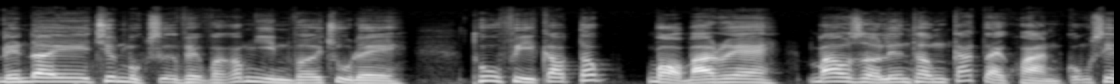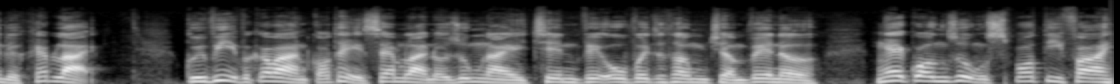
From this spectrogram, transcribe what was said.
Đến đây, chuyên mục sự việc và góc nhìn với chủ đề Thu phí cao tốc, bỏ barrier, bao giờ liên thông các tài khoản cũng xin được khép lại. Quý vị và các bạn có thể xem lại nội dung này trên vovgiao thông.vn, nghe qua ứng dụng Spotify,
